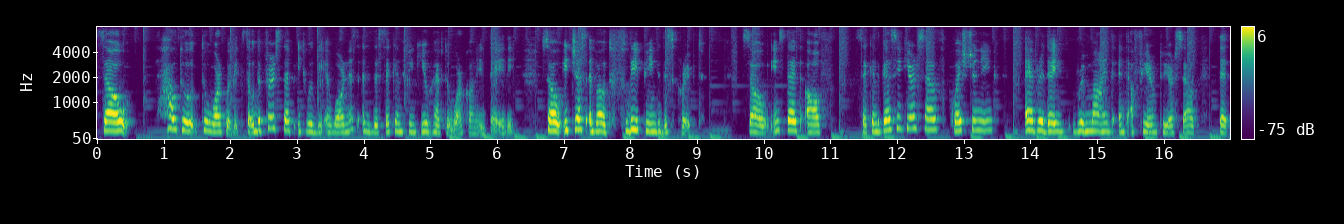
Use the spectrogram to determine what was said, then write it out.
So how to, to work with it. So the first step it will be awareness and the second thing you have to work on it daily. So it's just about flipping the script. So instead of second guessing yourself, questioning, every day remind and affirm to yourself that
